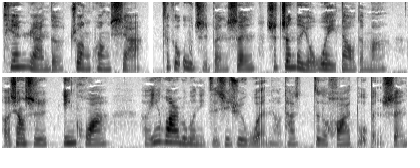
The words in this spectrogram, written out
天然的状况下。这个物质本身是真的有味道的吗？好像是樱花，呃，樱花如果你仔细去闻，它这个花朵本身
